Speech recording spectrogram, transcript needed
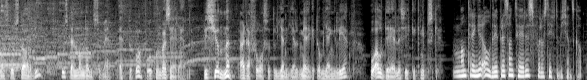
Man står stadig hos den man danser med etterpå for å konversere henne. De skjønne er derfor også til gjengjeld meget omgjengelige og aldeles ikke knipske. Man trenger aldri presenteres for å stifte bekjentskap.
